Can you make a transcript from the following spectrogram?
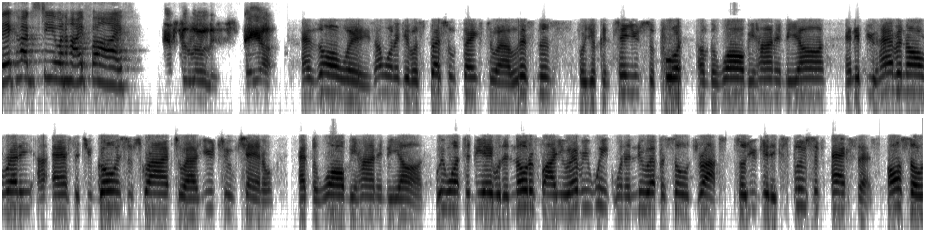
Big hugs to you and high five. Absolutely. Stay up. As always, I want to give a special thanks to our listeners for your continued support of the wall behind and beyond. And if you haven't already, I ask that you go and subscribe to our YouTube channel at the wall behind and beyond. We want to be able to notify you every week when a new episode drops so you get exclusive access. Also,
